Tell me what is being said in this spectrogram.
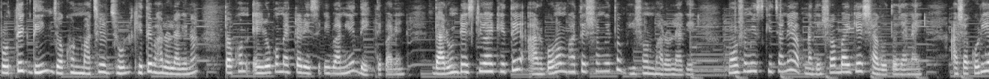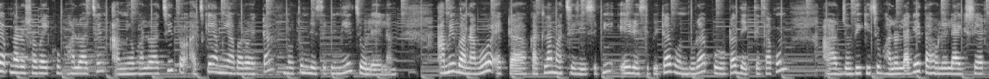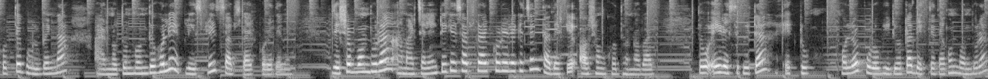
প্রত্যেক দিন যখন মাছের ঝোল খেতে ভালো লাগে না, তখন এইরকম একটা রেসিপি বানিয়ে দেখতে পারেন। দারুণ টেস্টি হয় খেতে আর গরম ভাতের সঙ্গে তো ভীষণ ভালো লাগে। মৌসুমিস কিচেনে আপনাদের সবাইকে স্বাগত জানাই। আশা করি আপনারা সবাই খুব ভালো আছেন, আমিও ভালো আছি। তো আজকে আমি আবারও একটা নতুন রেসিপি নিয়ে চলে এলাম। আমি বানাবো একটা কাতলা মাছের রেসিপি এই রেসিপিটা বন্ধুরা পুরোটা দেখতে থাকুন। আর যদি কিছু ভালো লাগে তাহলে লাইক শেয়ার করতে ভুলবেন না। আর নতুন বন্ধু হলে প্লিজ প্লিজ সাবস্ক্রাইব করে দেবেন। যেসব বন্ধুরা আমার চ্যানেলটিকে সাবস্ক্রাইব করে রেখেছেন তাদেরকে অসংখ্য ধন্যবাদ। তো এই রেসিপিটা একটু হলেও পুরো ভিডিওটা দেখতে থাকুন বন্ধুরা।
